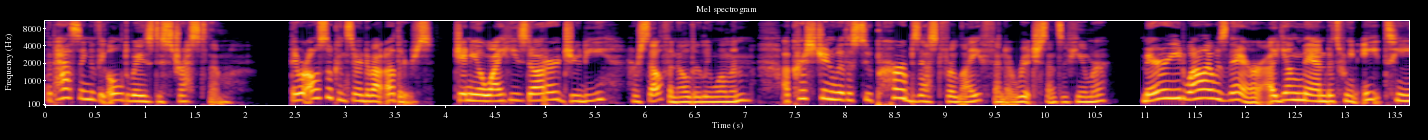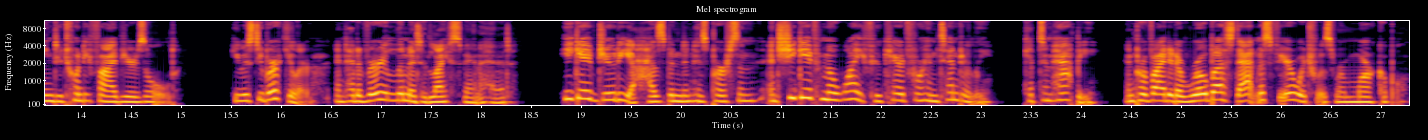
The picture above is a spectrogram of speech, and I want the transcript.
The passing of the old ways distressed them. They were also concerned about others. Jenny Owyhee's daughter, Judy, herself an elderly woman, a Christian with a superb zest for life and a rich sense of humor, Married while I was there, a young man between 18 to 25 years old. He was tubercular and had a very limited lifespan ahead. He gave Judy a husband in his person, and she gave him a wife who cared for him tenderly, kept him happy, and provided a robust atmosphere which was remarkable.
